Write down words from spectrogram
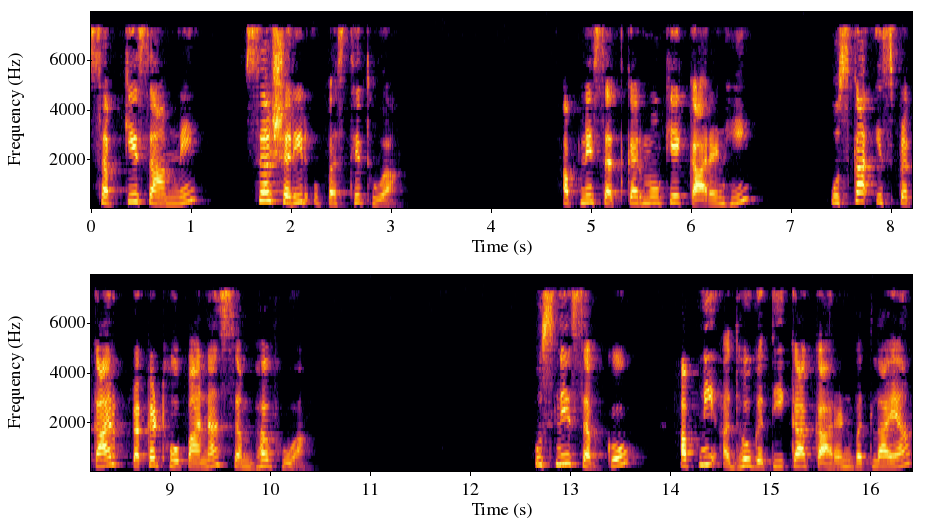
सबके सामने सशरीर उपस्थित हुआ। अपने सत्कर्मों के कारण ही उसका इस प्रकार प्रकट हो पाना संभव हुआ। उसने सबको अपनी अधोगति का कारण बतलाया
